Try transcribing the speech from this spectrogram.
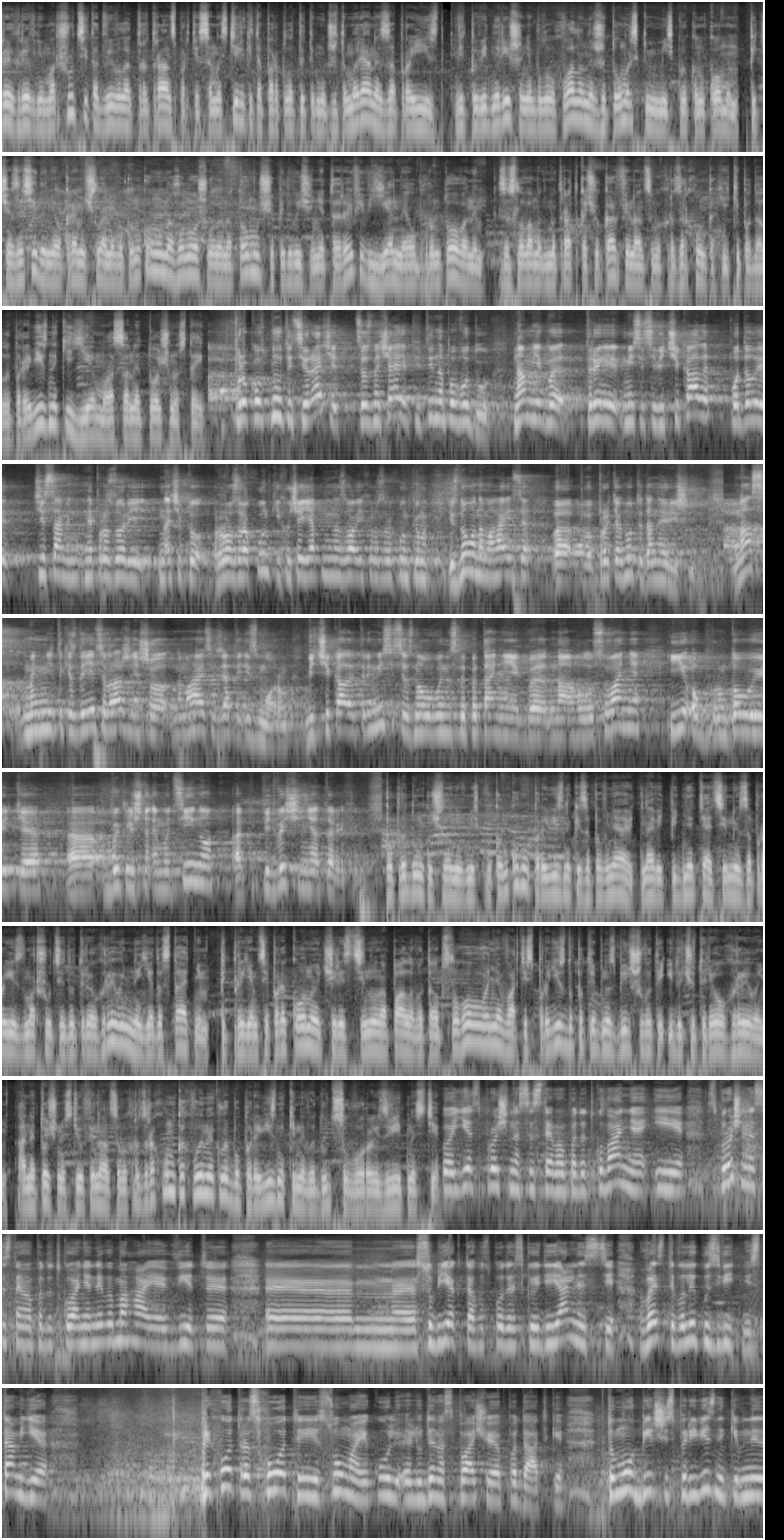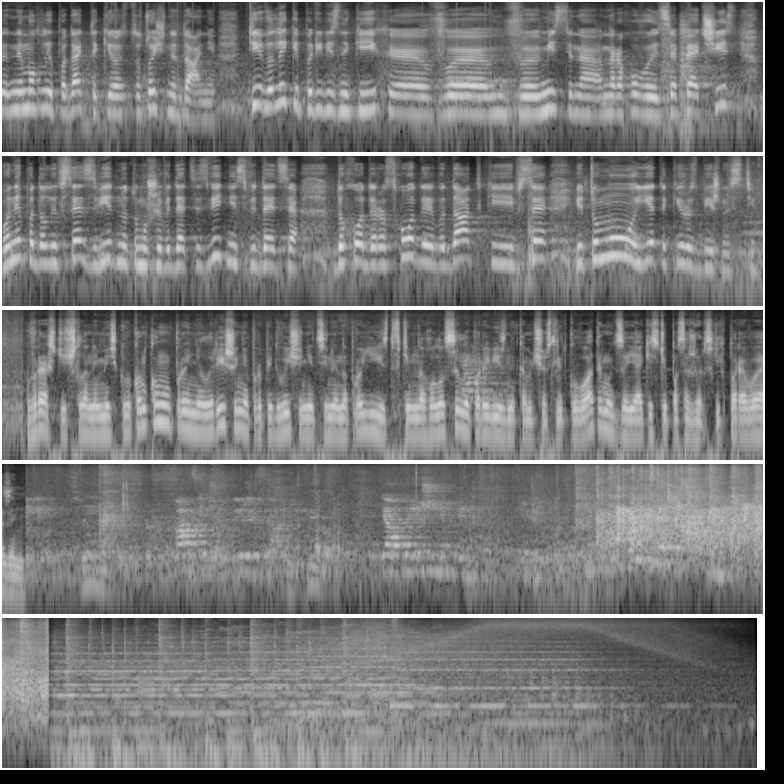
3 гривні в маршрутці та 2 в електротранспорті. Саме стільки тепер платитимуть житомиряни за проїзд. Відповідне рішення було ухвалене Житомирським міськвиконкомом. Під час засідання окремі члени виконкому наголошували на тому, що підвищення тарифів є необґрунтованим. За словами Дмитра Ткачука, в фінансових розрахунках, які подали перевізники, є маса неточностей. проковтнути ці речі, це означає піти на поводу. Нам якби три місяці відчекали, подали ті самі непрозорі, начебто, розрахунки, хоча я б не назвав їх розрахунками, і знову намагаються е, протягнути дане рішення. У нас мені таке здається враження, що намагаються взяти із мором. Відчекали три місяці, знову винесли питання якби на голосування і обґрунтовують е, е, виключно емоційно е, підвищення тарифів. Попри думку членів міськвиконкому, перевізники запевняють, навіть підняття ціни за проїзд в маршрутці до 3 гривень не є достатнім. Підприємці переконують, через ціну на паливо та обслуговування вартість проїзду потрібно збільшувати і до 4 гривень. А неточності у фінансових розрахунках виникли, бо перевізники не ведуть суворої звітності. Є спрощена система оподаткування, і спрощена система оподаткування не вимагає від е, суб'єкта господарської діяльності вести велику звітність. Там є Приход, розход і сума, яку людина сплачує податки. Тому більшість перевізників не, не могли подати такі остаточні дані. Ті великі перевізники, їх е, в, в місті на- нараховується 5-6, вони подали все звітно, тому що ведеться звітність, ведеться доходи, розходи, видатки і все. І тому є такі розбіжності. Врешті члени міськвиконкому прийняли рішення про підвищення ціни на проїзд. Втім, наголосили перевізникам, що слідкуватимуть за якістю пасажирських перевезень. Дякую, рішення прийнято.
